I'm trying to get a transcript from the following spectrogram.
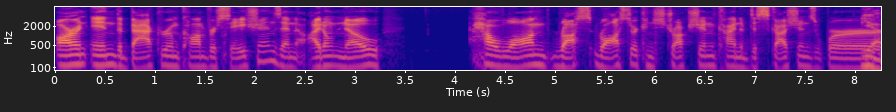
aren't in the backroom conversations and I don't know how long ros- roster construction kind of discussions were Yeah.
